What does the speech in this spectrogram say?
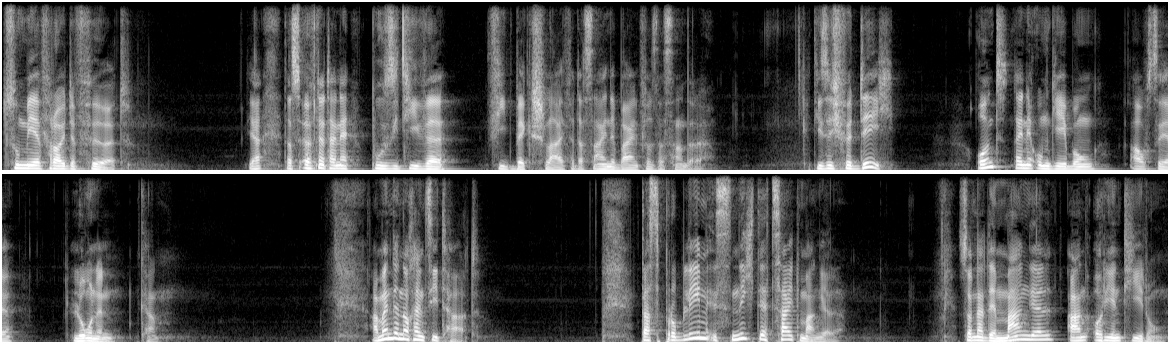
zu mehr Freude führt. Ja, das öffnet eine positive Feedback-Schleife. Das eine beeinflusst das andere. Die sich für dich und deine Umgebung auch sehr lohnen kann. Am Ende noch ein Zitat. Das Problem ist nicht der Zeitmangel, sondern der Mangel an Orientierung.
